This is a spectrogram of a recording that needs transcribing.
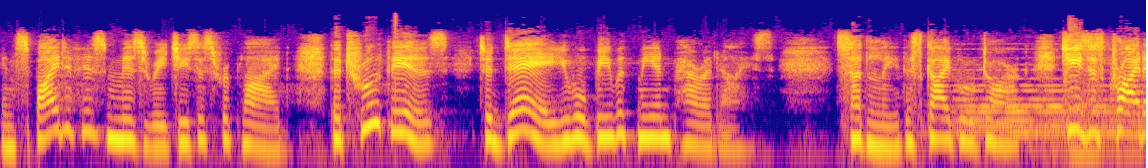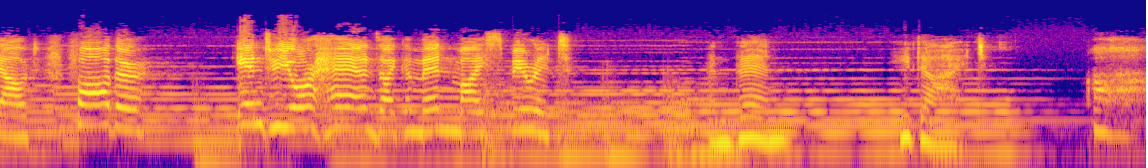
In spite of his misery, Jesus replied, The truth is, today you will be with me in paradise. Suddenly, the sky grew dark. Jesus cried out, Father, into your hands I commend my spirit. And then he died. Oh.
